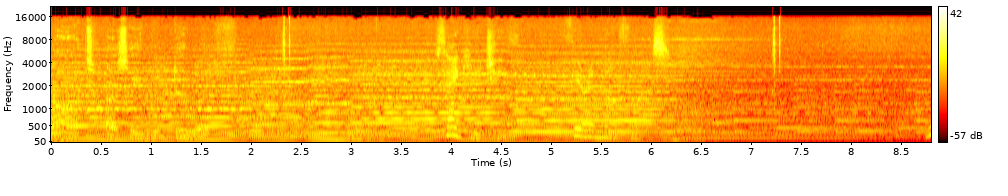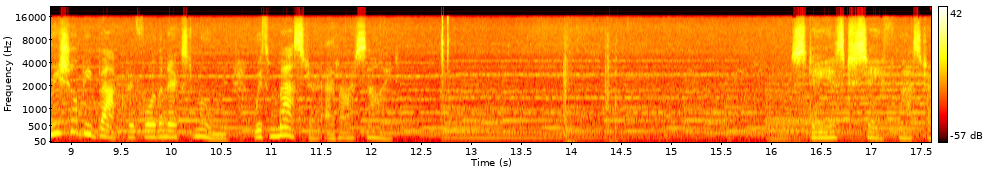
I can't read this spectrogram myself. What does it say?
not as he would doeth. Thank you, Chief. Fearing not for us. We shall be back before the next moon, with Master at our side. Stayest safe, Master.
